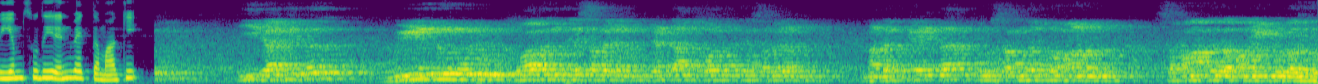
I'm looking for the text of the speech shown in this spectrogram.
വി എം സുധീരൻ വ്യക്തമാക്കി. ഈ രാജ്യത്ത് വീണ്ടും ഒരു സ്വാതന്ത്ര്യ സമരം രണ്ടാം സ്വാതന്ത്ര്യ സമരം നടക്കേണ്ട ഒരു സന്ദർഭമാണ് സമാന്തരമായിട്ടുള്ളത്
